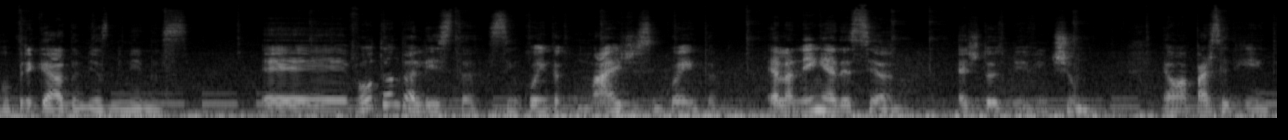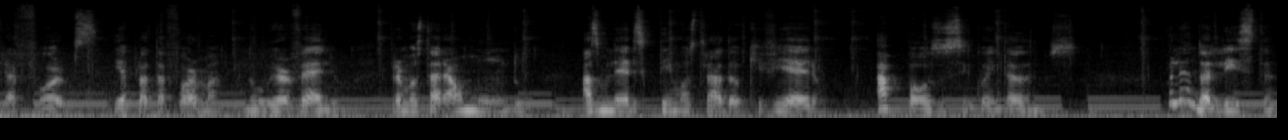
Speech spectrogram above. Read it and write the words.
Obrigada, minhas meninas. É, voltando à lista 50 com mais de 50, ela nem é desse ano, é de 2021 é uma parceria entre a Forbes e a plataforma Know Your Value para mostrar ao mundo as mulheres que têm mostrado ao que vieram após os 50 anos. Olhando a lista,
